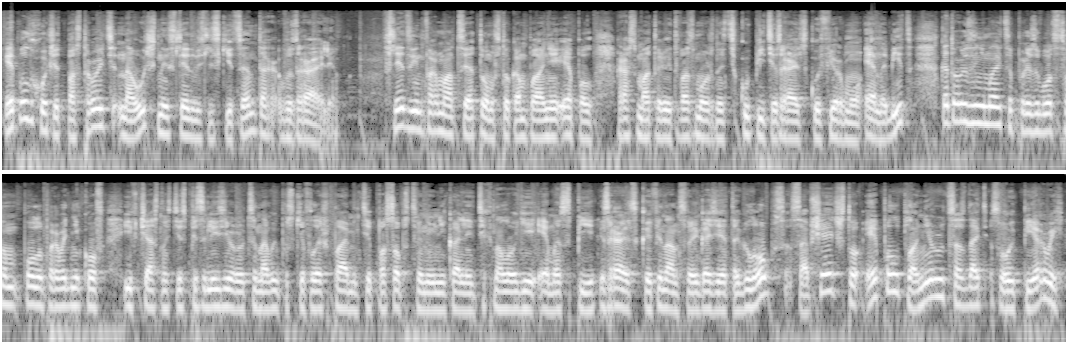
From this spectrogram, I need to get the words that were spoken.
Apple хочет построить научно-исследовательский центр в Израиле. Вслед за информацией о том, что компания Apple рассматривает возможность купить израильскую фирму Enabit, которая занимается производством полупроводников и в частности специализируется на выпуске флеш-памяти по собственной уникальной технологии MSP, израильская финансовая газета Globes сообщает, что Apple планирует создать свой первый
